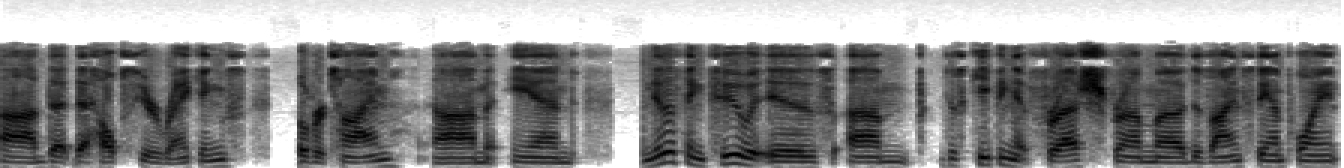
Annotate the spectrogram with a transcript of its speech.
uh, that that helps your rankings over time. Um, and, and the other thing too is um, just keeping it fresh from a design standpoint.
